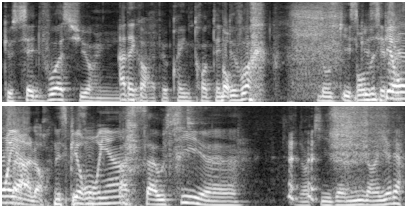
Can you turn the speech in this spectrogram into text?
que 7 voix sur une, Ah, à peu près une trentaine Bon. de voix. Donc Bon, n'espérons rien ça- alors, n'espérons rien. Pas ça aussi, euh, alors qu'ils ont mis dans la galère.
